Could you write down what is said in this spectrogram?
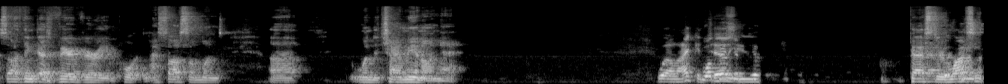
So I think that's very, very important. I saw someone uh, wanted to chime in on that. Well, I can well, tell Bishop, you, Pastor Watson.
